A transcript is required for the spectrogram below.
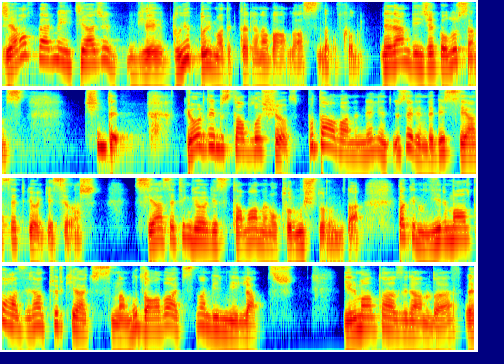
cevap verme ihtiyacı e, duyup duymadıklarına bağlı aslında bu konu. Neden diyecek olursanız. Şimdi gördüğümüz tablo şu. Bu davanın elin üzerinde bir siyaset gölgesi var. Siyasetin gölgesi tamamen oturmuş durumda. Bakın 26 Haziran Türkiye açısından bu dava açısından bir milattır. 26 Haziran'da e,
